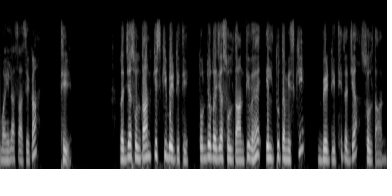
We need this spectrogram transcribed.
महिला शासिका थी। रजिया सुल्तान किसकी बेटी थी? तो जो रजिया सुल्तान थी, वह इल्तुतमिश की बेटी थी रजिया सुल्तान।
